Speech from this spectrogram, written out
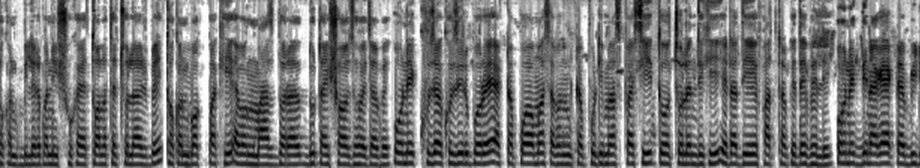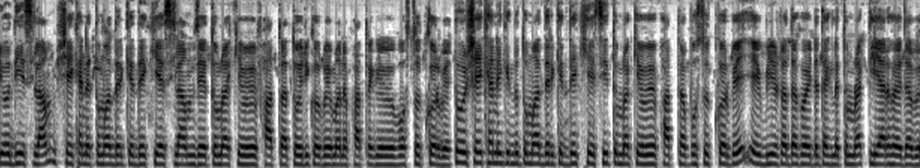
তখন বিলের পানি শুকায় তলাতে চলে আসবে, তখন বক পাখি এবং মাছ ধরা দুটাই সহজ হয়ে যাবে। অনেক খোঁজাখুঁজির পরে একটা পোয়া মাছ এবং একটা পুঁটি মাছ পাইছি। তো চলেন দেখি এটা দিয়ে ফাতটা পেতে ফেলি। অনেকদিন আগে একটা ভিডিও দিয়েছিলাম, সেখানে তোমাদেরকে দেখিয়েছিলাম যে তোমরা কীভাবে ফাতটা তৈরি করবে মানে ফাতটা কীভাবে প্রস্তুত করবে। তো সেইখানে কিন্তু তোমাদেরকে দেখিয়েছি তোমরা কীভাবে ফাতটা প্রস্তুত করবে। এই ভিডিওটা দেখো, এটা দেখলে তোমরা ক্লিয়ার হয়ে যাবে।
